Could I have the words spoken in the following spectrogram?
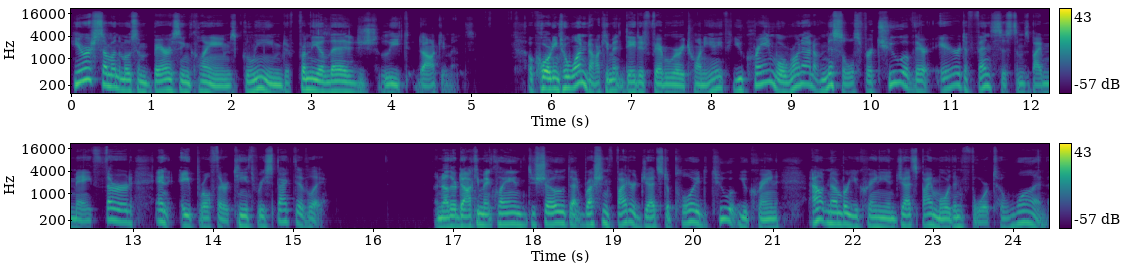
Here are some of the most embarrassing claims gleaned from the alleged leaked documents. According to one document dated February 28th, Ukraine will run out of missiles for two of their air defense systems by May 3rd and April 13th, respectively. Another document claimed to show that Russian fighter jets deployed to Ukraine outnumber Ukrainian jets by more than 4 to 1.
